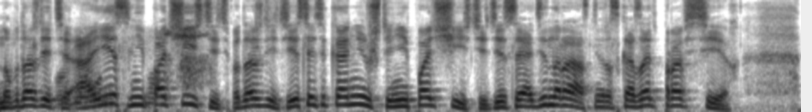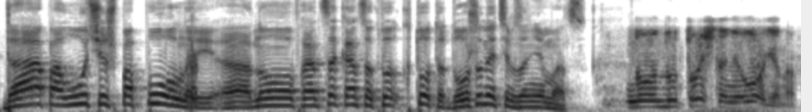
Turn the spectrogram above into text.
Но подождите, а если не почистить, подождите, если эти конюшни не почистить, если один раз не рассказать про всех, да, получишь по полной, а, но в конце концов кто-то должен этим заниматься. Ну, ну точно не Логинов,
